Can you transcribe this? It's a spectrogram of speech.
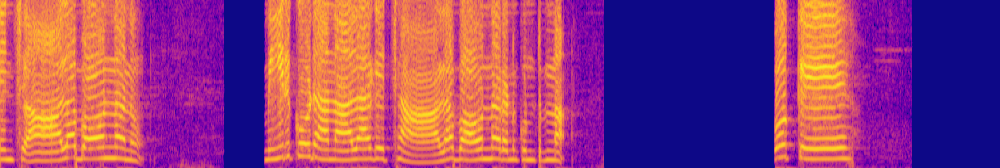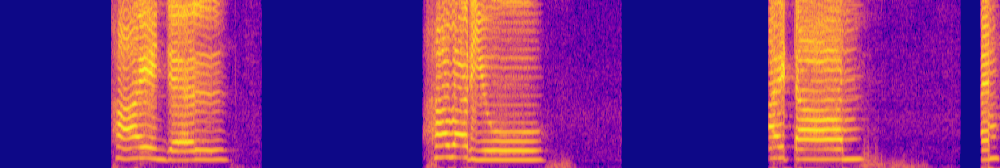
నేను చాలా బాగున్నాను. మీరు కూడా నాలాగే చాలా బాగున్నారనుకుంటున్నా. Okay. Hi angel how are you hi Tom I'm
